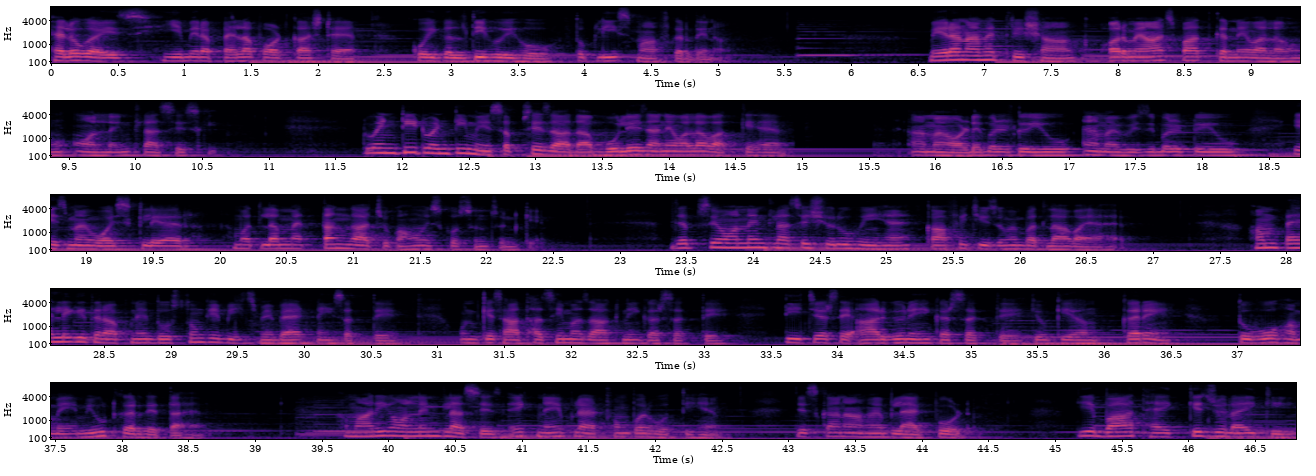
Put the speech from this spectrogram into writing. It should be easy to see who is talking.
Speaker 1: Hello guys ये मेरा पहला पॉडकास्ट है। कोई गलती हुई हो तो प्लीज़ माफ़ कर देना। मेरा नाम है त्रिशांक और मैं आज बात करने वाला हूँ ऑनलाइन क्लासेस की। 2020 में सबसे ज़्यादा बोले जाने वाला वाक्य है am I audible to you am I visible to you is my voice clear मतलब मैं तंग आ चुका हूँ इसको सुन सुन के। जब से ऑनलाइन क्लासेस शुरू हुई हैं, काफ़ी चीज़ों में बदलाव आया है। हम पहले की तरह अपने दोस्तों के बीच में बैठ नहीं सकते, उनके साथ हँसी मज़ाक नहीं कर सकते, टीचर से आर्ग्यू नहीं कर सकते, क्योंकि हम करें तो वो हमें म्यूट कर देता है। हमारी ऑनलाइन क्लासेस एक नए प्लेटफॉर्म पर होती हैं, जिसका नाम है ब्लैक बोर्ड ये बात है इक्कीस जुलाई की,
